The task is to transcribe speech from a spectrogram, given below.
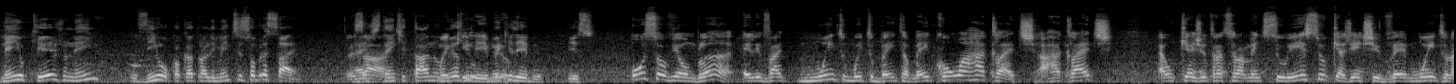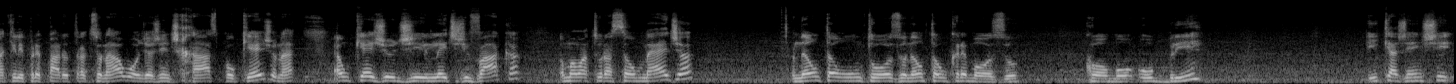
nem o queijo, nem o vinho ou qualquer outro alimento se sobressaiam. né? Eles têm que estar no Um mesmo equilíbrio. no equilíbrio. Isso. O Sauvignon Blanc, ele vai muito, muito bem também com a raclette. A raclette é um queijo tradicionalmente suíço, que a gente vê muito naquele preparo tradicional, onde a gente raspa o queijo, né? É um queijo de leite de vaca, uma maturação média, não tão untuoso, não tão cremoso como o brie, e que a gente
